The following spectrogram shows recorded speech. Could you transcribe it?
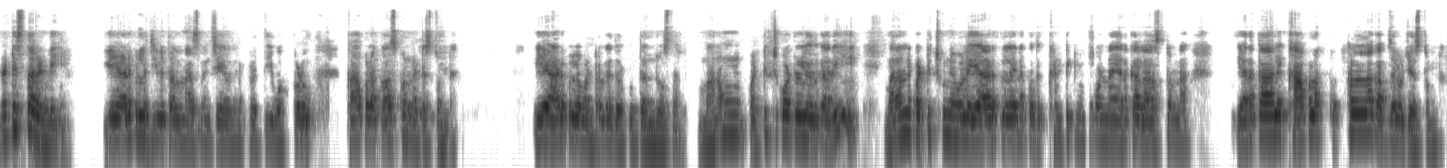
నటిస్తారండి. ఏ ఆడపిల్ల జీవితాలు నాశనం చేయాలని ప్రతి ఒక్కడు కాపలా కాసుకొని నటిస్తుంటారు. ఏ ఆడపిల్ల ఒంటరిగా దొరుకుతుందని చూస్తారు. మనం పట్టించుకోవటం లేదు కానీ మనల్ని పట్టించుకునే వాళ్ళు ఏ ఆడపిల్ల అయినా కొద్దిగా కంటికి ఇంపుకున్నా వెనకాల ఆస్తున్నా వెనకాలే కాపల కుక్కల్లాగా అబ్జర్వ్ చేస్తుంటారు.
